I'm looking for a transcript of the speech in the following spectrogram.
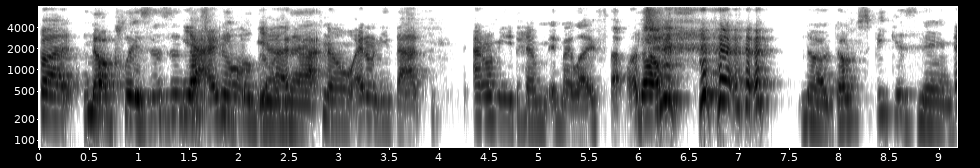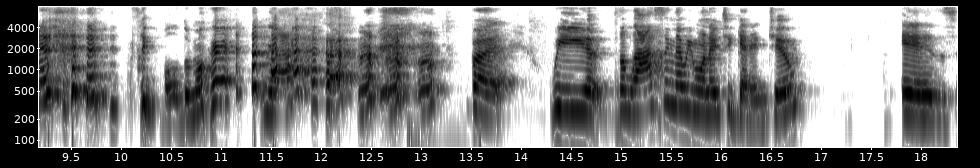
but no, please, there's enough yeah, I people doing yeah, that. No, I don't need that. I don't need him in my life that much. No, don't speak his name. it's like Voldemort. Yeah. But we, the last thing that we wanted to get into is.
